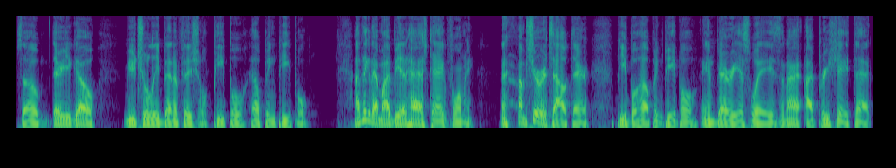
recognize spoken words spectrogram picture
So there you go, mutually beneficial. People helping people. I think that might be a hashtag for me. I'm sure it's out there. People helping people in various ways, and I, I appreciate that.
